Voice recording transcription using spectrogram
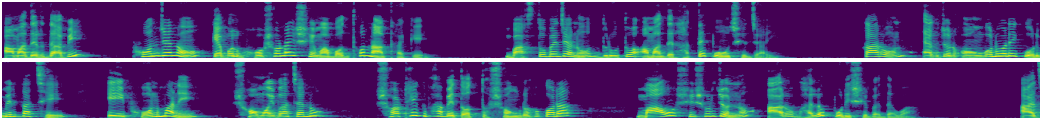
আমাদের দাবি, ফোন যেন কেবল ঘোষণায় সীমাবদ্ধ না থাকে, বাস্তবে যেন দ্রুত আমাদের হাতে পৌঁছে যায়। কারণ একজন অঙ্গনওয়াড়ি কর্মীর কাছে এই ফোন মানে সময় বাঁচানো, সঠিকভাবে তথ্য সংগ্রহ করা, মা ও শিশুর জন্য আরও ভালো পরিষেবা দেওয়া। আজ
